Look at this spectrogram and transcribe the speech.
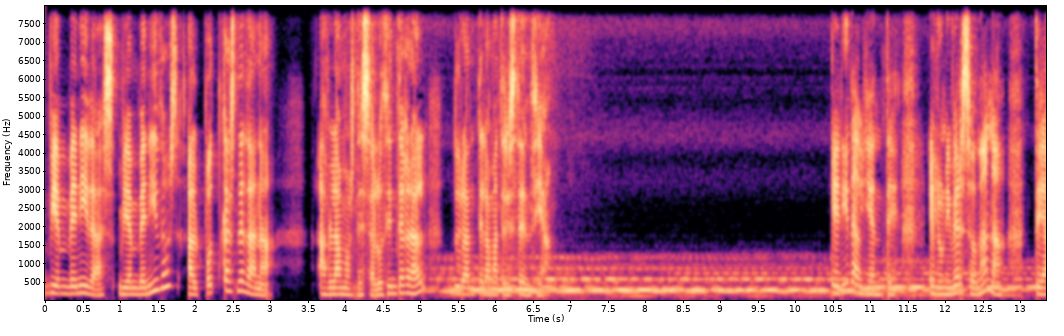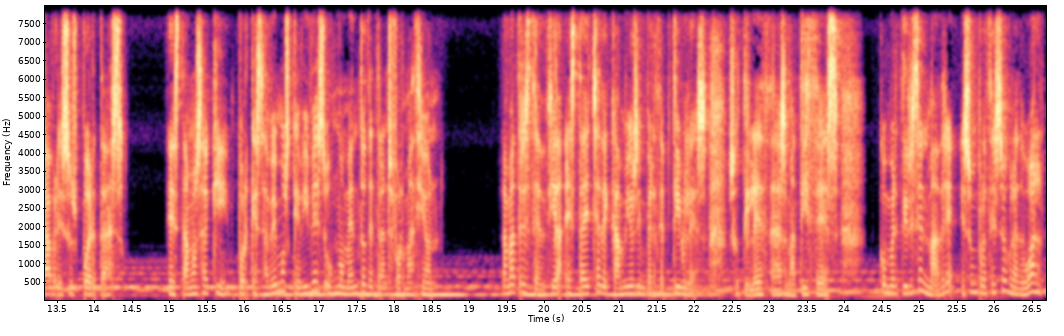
Bienvenidas, bienvenidos al podcast de Dana. Hablamos de salud integral durante la matrescencia. Querida oyente, el universo Dana te abre sus puertas. Estamos aquí porque sabemos que vives un momento de transformación. La matrescencia está hecha de cambios imperceptibles, sutilezas, matices. Convertirse en madre es un proceso gradual,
